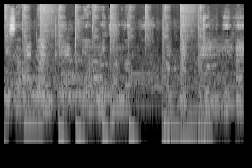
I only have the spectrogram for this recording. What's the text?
कैसा टैलेंट है ये आदमी के अंदर। आप लोग ज़रूर देखिए।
